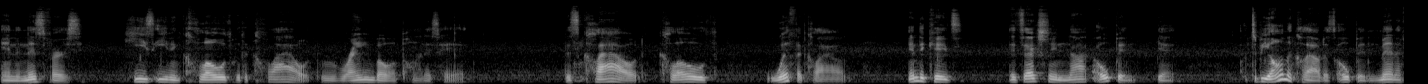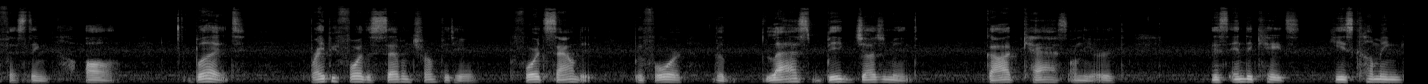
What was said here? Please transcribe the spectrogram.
And in this verse, he's even clothed with a cloud, rainbow upon his head. This cloud, clothed with a cloud, indicates it's actually not open yet. To be on the cloud is open, manifesting all. But right before the seventh trumpet here, before it sounded, before the last big judgment God casts on the earth. This indicates he is coming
